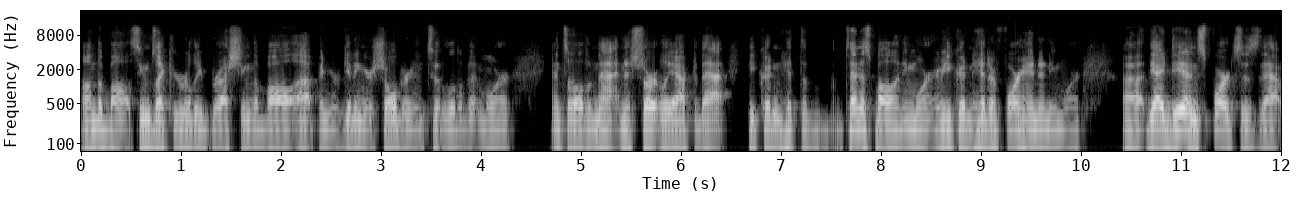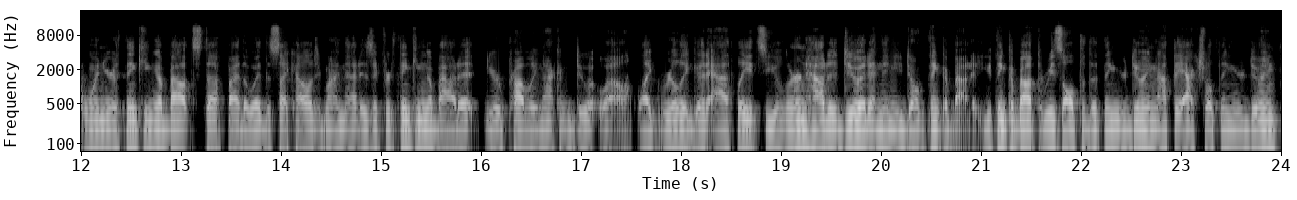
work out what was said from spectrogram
on the ball. It seems like you're really brushing the ball up and you're getting your shoulder into it a little bit more and told him that. And shortly after that, he couldn't hit the tennis ball anymore. I mean, he couldn't hit a forehand anymore. Uh, the idea in sports is that when you're thinking about stuff, by the way, the psychology behind that is if you're thinking about it, you're probably not going to do it well. Like really good athletes, you learn how to do it and then you don't think about it. You think about the result of the thing you're doing, not the actual thing you're doing.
